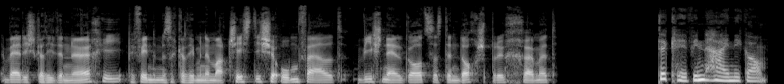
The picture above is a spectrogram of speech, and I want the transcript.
wer ist gerade in der Nähe, befindet man sich gerade in einem machistischen Umfeld, wie schnell geht es, dass dann doch Sprüche kommen. Der Kevin Heiniger.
